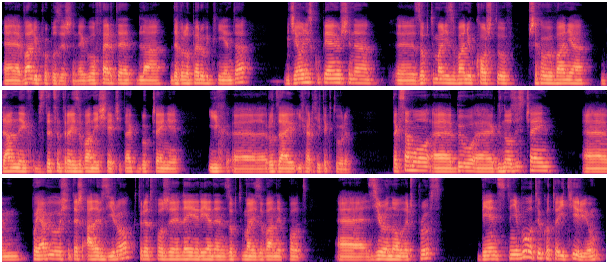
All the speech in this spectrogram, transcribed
e, value proposition, jakby ofertę dla deweloperów i klienta, gdzie oni skupiają się na e, zoptymalizowaniu kosztów przechowywania danych w zdecentralizowanej sieci, tak, w blockchainie ich e, rodzaju, ich architektury. Tak samo e, był Gnosis Chain, pojawiło się też Aleph Zero, które tworzy layer 1 zoptymalizowany pod Zero Knowledge Proofs, więc to nie było tylko to Ethereum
